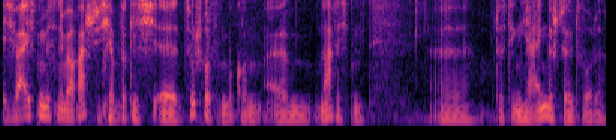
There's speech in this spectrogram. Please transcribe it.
ich war echt ein bisschen überrascht. Ich habe wirklich äh, Zuschriften bekommen, ähm, Nachrichten, äh, ob das Ding hier eingestellt wurde.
